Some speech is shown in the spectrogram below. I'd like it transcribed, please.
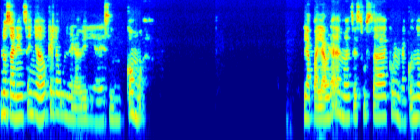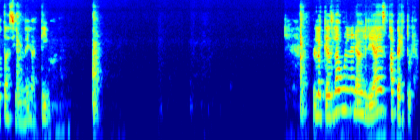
Nos han enseñado que la vulnerabilidad es incómoda. La palabra además es usada con una connotación negativa. Lo que es la vulnerabilidad es apertura.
